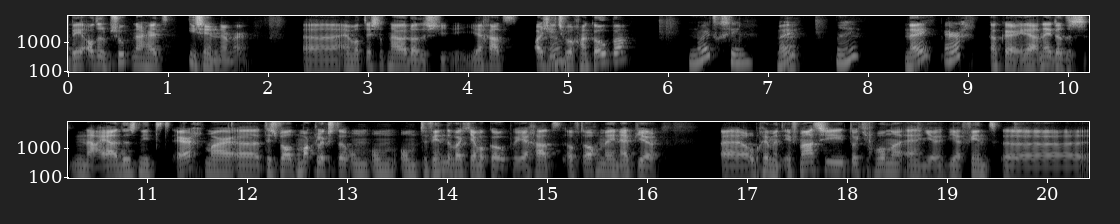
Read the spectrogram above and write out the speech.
ben je altijd op zoek naar het ISIN-nummer. Uh, en wat is dat nou? Dat is, jij gaat, als je Oh. iets wil gaan kopen... Nooit gezien. Nee? Nee? Nee? Erg? Oké, okay, ja, nee, dat is, nou ja, dat is niet erg, maar uh, het is wel het makkelijkste om, om, om te vinden wat jij wil kopen. Jij gaat, over het algemeen heb je uh, op een gegeven moment informatie tot je gewonnen en je, jij vindt uh,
